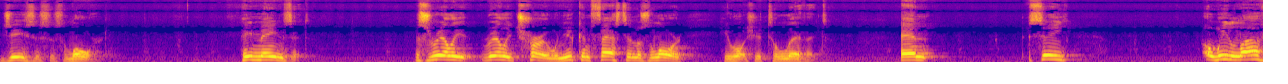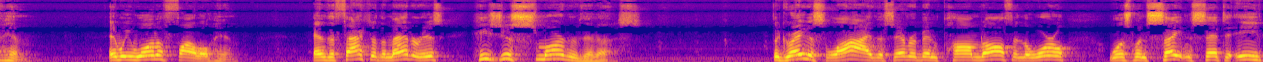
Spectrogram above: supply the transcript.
Jesus is Lord. He means it. It's really, really true. When you confess Him as Lord, He wants you to live it. And see, we love Him and we want to follow Him. And the fact of the matter is, He's just smarter than us. The greatest lie that's ever been palmed off in the world was when Satan said to Eve,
